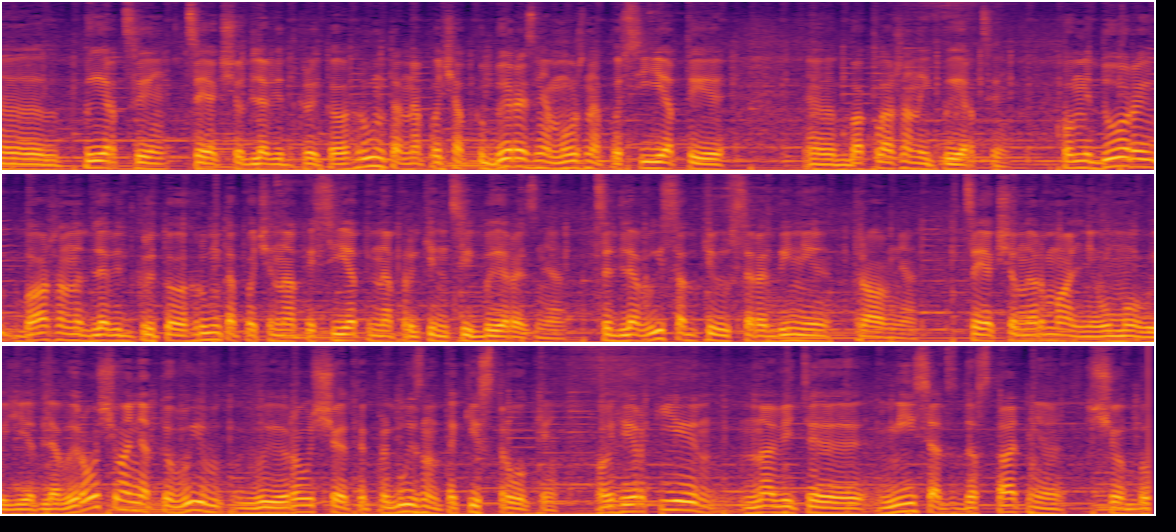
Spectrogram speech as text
е, перці, це якщо для відкритого ґрунту. На початку березня можна посіяти е, баклажани й перці. Помідори бажано для відкритого ґрунту починати сіяти наприкінці березня. Це для висадки в середині травня. Це якщо нормальні умови є для вирощування, то ви вирощуєте приблизно в такі строки. Огірки навіть е, місяць достатньо, щоб е,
